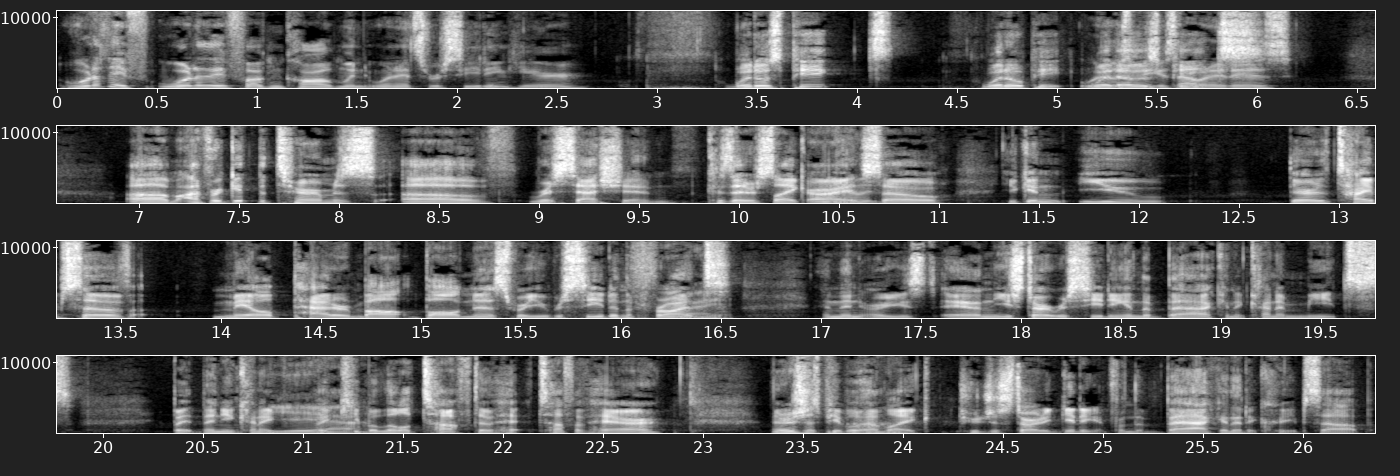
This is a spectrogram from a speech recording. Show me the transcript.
what are they what are they fucking called when when it's receding here Widow's Peak? Widow Peak? Widow's Peak, is that what it is Um, I forget the terms of recession because there's like, all right, so you can you there are types of male pattern bald, baldness where you recede in the front, Right. and then or you and you start receding in the back, and it kind of meets, but then you kind of like keep a little tuft of tuft of hair. There's just people who have Uh-huh. like who just started getting it from the back, and then it creeps up.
